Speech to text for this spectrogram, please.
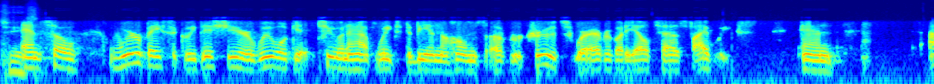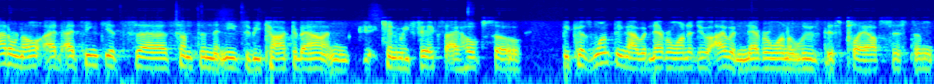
Jeez. And so we're basically this year we will get two and a half weeks to be in the homes of recruits, where everybody else has five weeks. And I don't know. I, I think it's uh, something that needs to be talked about, and can we fix? I hope so because one thing I would never want to do, I would never want to lose this playoff system.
